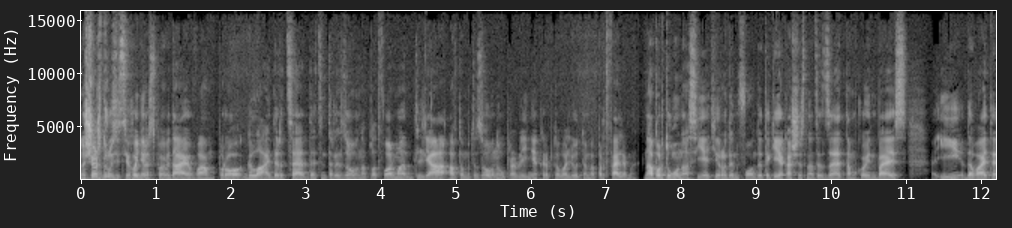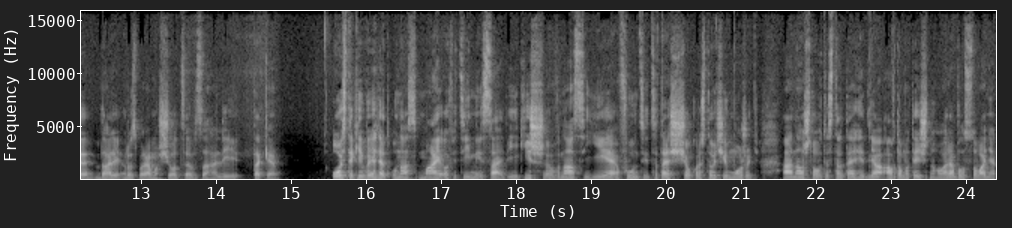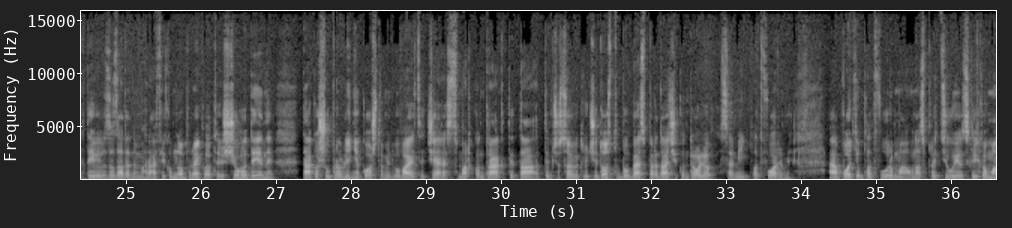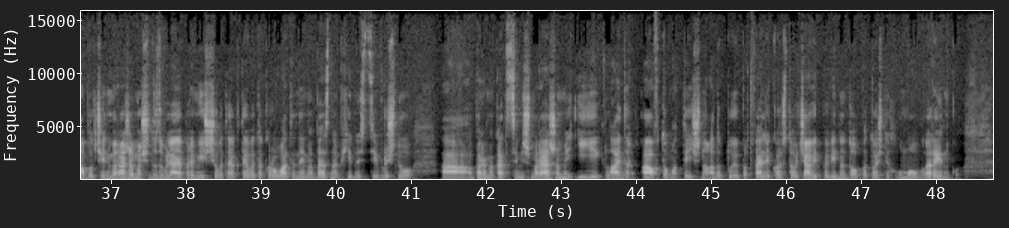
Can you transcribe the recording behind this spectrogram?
Ну що ж, друзі, сьогодні розповідаю вам про Glider. Це децентралізована платформа для автоматизованого управління криптовалютними портфелями. На борту у нас є Tier 1 фонди, такі як A16Z, там Coinbase. І давайте далі розберемо, що це взагалі таке. Ось такий вигляд у нас має офіційний сайт. Які ж в нас є функції? Це те, що користувачі можуть налаштовувати стратегії для автоматичного ребалансування активів за заданим графіком, наприклад, щогодини. Також управління коштом відбувається через смарт-контракти та тимчасові ключі доступу без передачі контролю самій платформі. Потім платформа у нас працює з кількома блокчейн-мережами, що дозволяє переміщувати активи та керувати ними без необхідності вручну перемикатися між мережами. І глайдер автоматично адаптує портфелі користувача відповідно до поточних умов ринку.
